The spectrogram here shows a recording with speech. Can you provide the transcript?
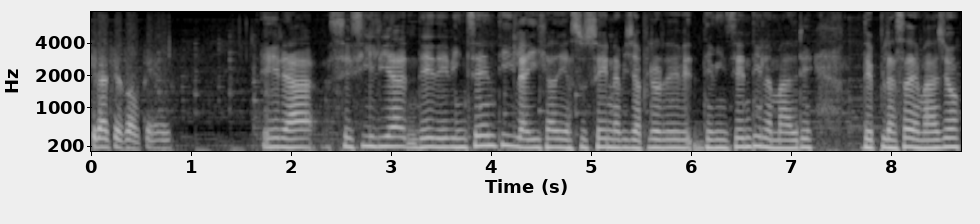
Gracias a ustedes. Era Cecilia de De Vincenti, la hija de Azucena Villaflor de, de Vincenti, la madre de Plaza de Mayo,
